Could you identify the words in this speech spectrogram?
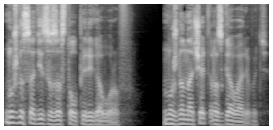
нужно садиться за стол переговоров, нужно начать разговаривать.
